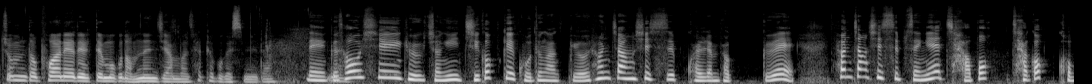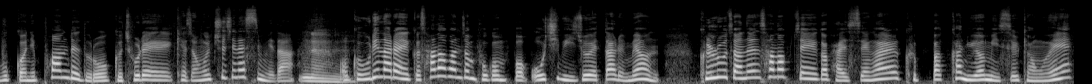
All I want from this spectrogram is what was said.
좀 더 보완해야 될 대목은 없는지 한번 살펴보겠습니다. 네, 그 네. 서울시 교육청이 직업계 고등학교 현장 실습 관련 벽교에 현장 실습생의 자법 작업 거부권이 포함되도록 그 조례 개정을 추진했습니다. 네. 어, 그 우리나라의 그 산업안전보건법 52조에 따르면 근로자는 산업재해가 발생할 급박한 위험이 있을 경우에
